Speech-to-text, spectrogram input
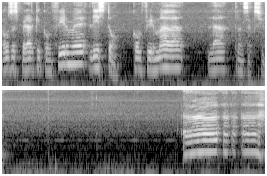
Vamos a esperar que confirme. Listo. Confirmada la transacción. Ah, ah, ah,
